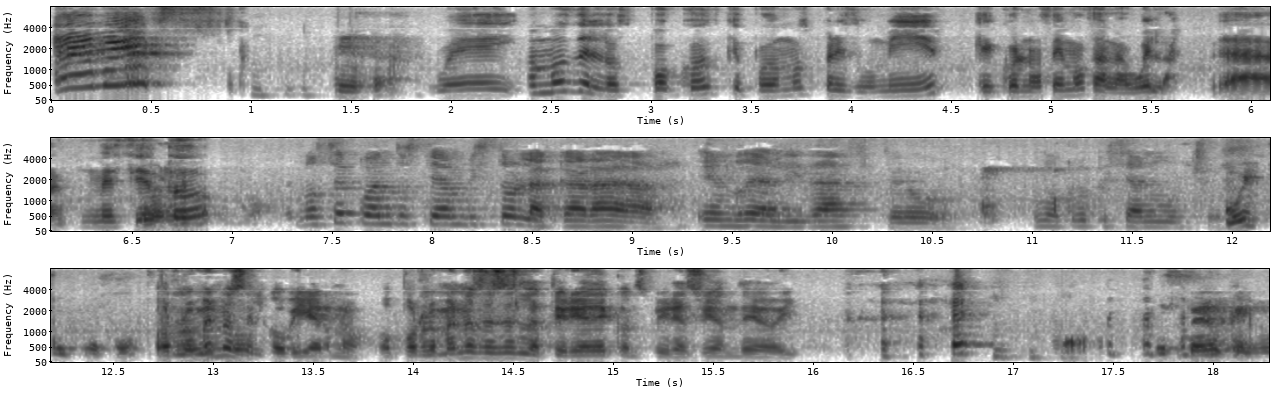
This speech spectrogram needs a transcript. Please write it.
Güey, somos de los pocos que podemos presumir que conocemos a la abuela. Ya, me siento... no sé cuántos te han visto la cara en realidad, pero no creo que sean muchos. Muy pocos, ¿eh? Por lo menos el gobierno. O por lo menos esa es la teoría de conspiración de hoy. Espero que no.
